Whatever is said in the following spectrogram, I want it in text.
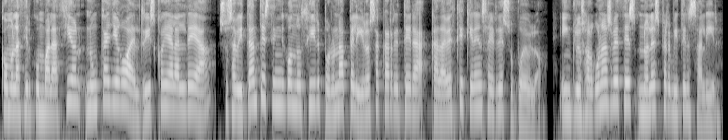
Como la circunvalación nunca llegó a El Risco y a la aldea, sus habitantes tienen que conducir por una peligrosa carretera cada vez que quieren salir de su pueblo. Incluso algunas veces no les permiten salir.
